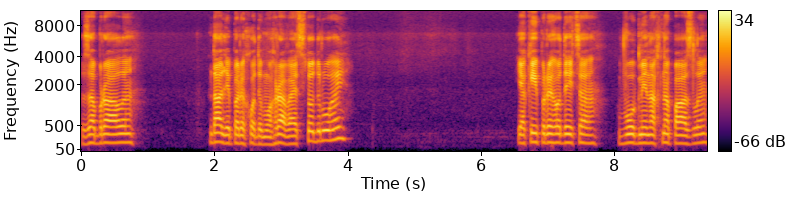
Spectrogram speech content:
Забрали. Далі переходимо гравець 102, який пригодиться в обмінах на пазли.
